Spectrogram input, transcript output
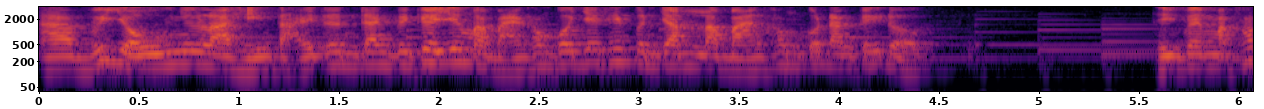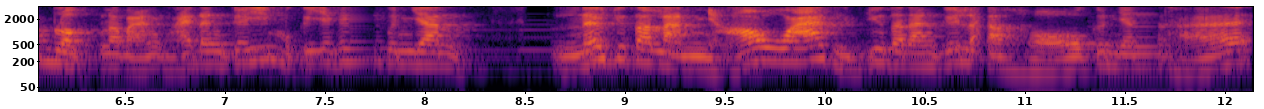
À, ví dụ như là hiện tại trên trang Tiki mà bạn không có giấy phép kinh doanh là bạn không có đăng ký được. Thì về mặt pháp luật là bạn phải đăng ký một cái giấy phép kinh doanh. Nếu chúng ta làm nhỏ quá thì chúng ta đăng ký là hộ kinh doanh thể.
